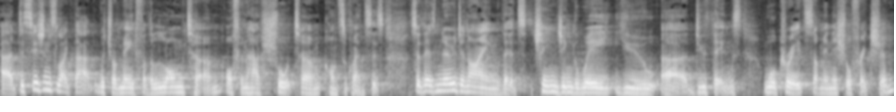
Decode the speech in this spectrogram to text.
uh, decisions like that, which are made for the long term, often have short term consequences. So there's no denying that changing the way you uh, do things will create some initial friction.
